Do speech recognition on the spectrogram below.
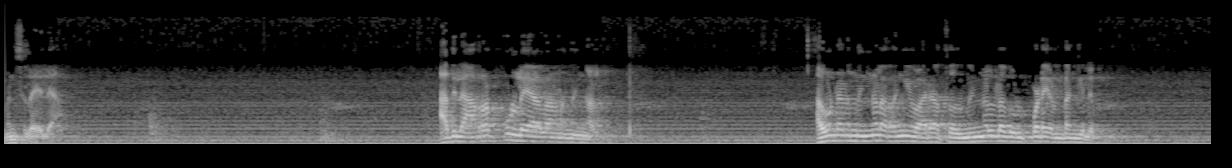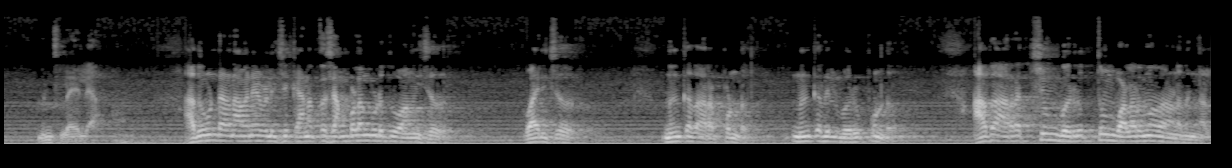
മനസ്സിലായില്ല. അതിൽ അറപ്പുള്ളയാളാണ് നിങ്ങൾ. അതുകൊണ്ടാണ് നിങ്ങൾ ഇറങ്ങി വരാത്തത്. നിങ്ങളുടേത് ഉൾപ്പെടെ ഉണ്ടെങ്കിലും മനസ്സിലായില്ല. അതുകൊണ്ടാണ് അവനെ വിളിച്ച് കനത്ത ശമ്പളം കൊടുത്ത് വാങ്ങിച്ചത് വാരിച്ചത്. നിങ്ങൾക്കത് അറപ്പുണ്ട്. നിങ്ങൾക്കതിൽ വെറുപ്പുണ്ട്. അത് അറച്ചും വെറുത്തും വളർന്നതാണ് നിങ്ങൾ.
